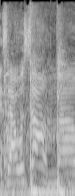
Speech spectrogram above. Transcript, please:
as I was on my way.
